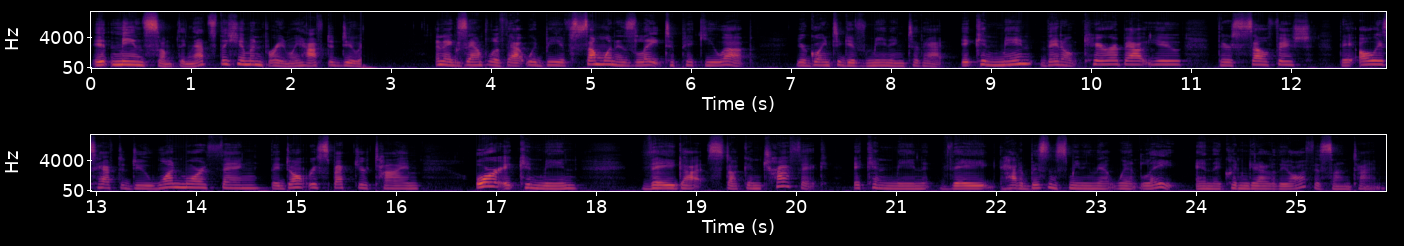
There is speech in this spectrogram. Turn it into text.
It means something. That's the human brain. We have to do it. An example of that would be if someone is late to pick you up, you're going to give meaning to that. It can mean they don't care about you, they're selfish, they always have to do one more thing, they don't respect your time, or it can mean they got stuck in traffic. It can mean they had a business meeting that went late and they couldn't get out of the office on time.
